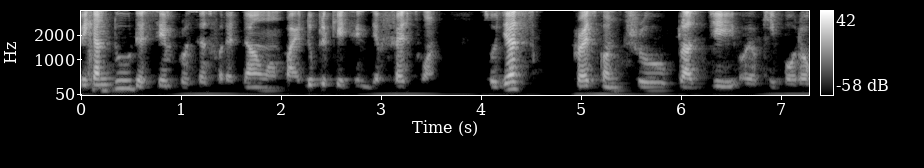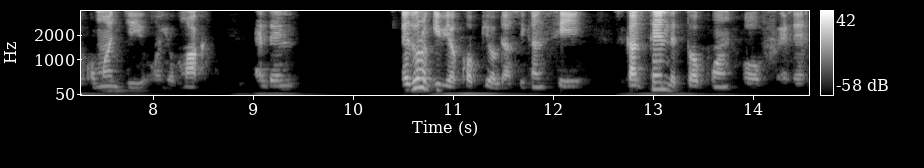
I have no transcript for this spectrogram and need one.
We can do the same process for the down one by duplicating the first one. So just press ctrl plus j on your keyboard or command j on your mac and then it's going to give you a copy of that. So you can see so you can turn the top one off and then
